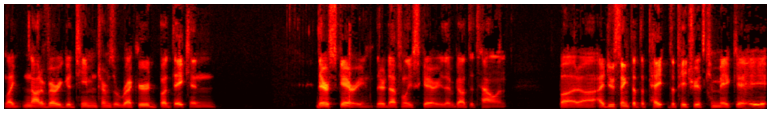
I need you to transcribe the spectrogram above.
like not a very good team in terms of record, but they can. They're scary. They're definitely scary. They've got the talent, but uh, I do think that the pa- the Patriots can make a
